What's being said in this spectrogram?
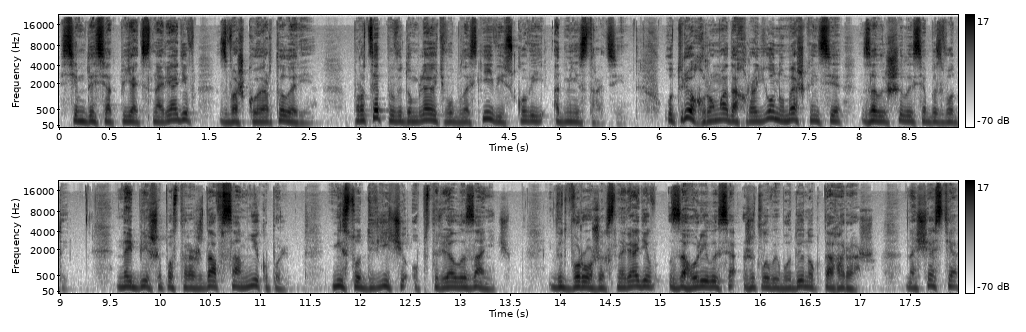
75 снарядів з важкої артилерії. Про це повідомляють в обласній військовій адміністрації. У трьох громадах району мешканці залишилися без води. Найбільше постраждав сам Нікополь. Місто двічі обстріляли за ніч. Від ворожих снарядів загорілися житловий будинок та гараж. На щастя,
